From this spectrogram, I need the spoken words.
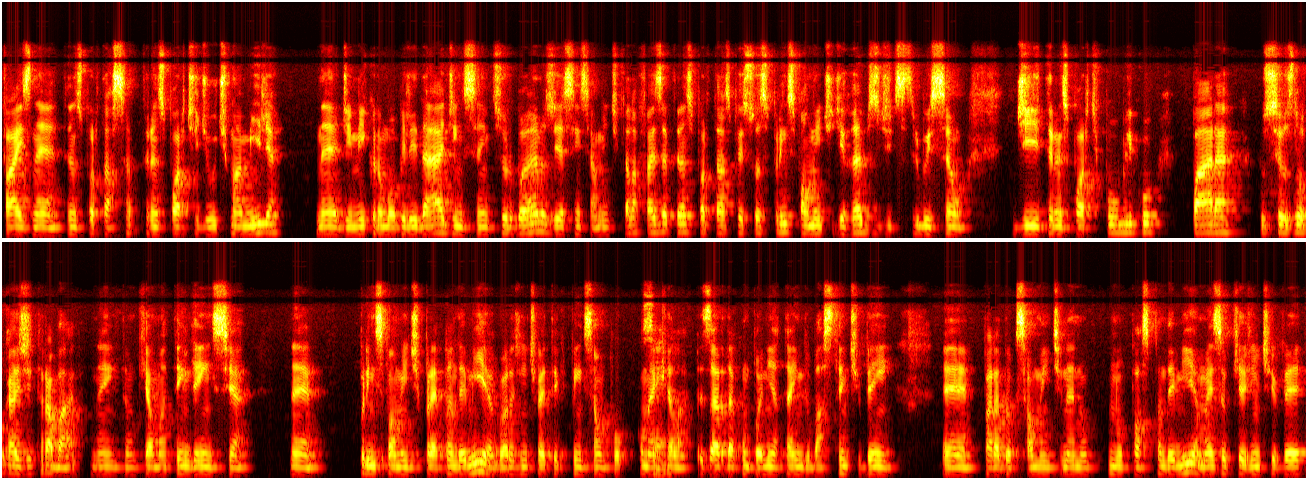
faz né, transportação, transporte de última milha, né, de micromobilidade em centros urbanos e essencialmente o que ela faz é transportar as pessoas, principalmente de hubs de distribuição de transporte público, para os seus locais de trabalho. Né? Então, que é uma tendência né, principalmente pré-pandemia, agora a gente vai ter que pensar um pouco como Sim. é que ela, apesar da companhia estar tá indo bastante bem, é, paradoxalmente, né, no, no pós-pandemia, mas o que a gente vê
